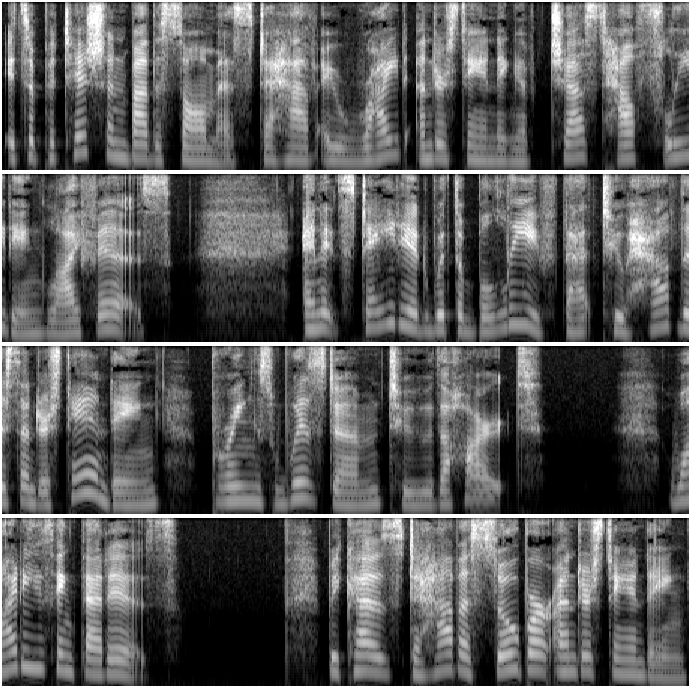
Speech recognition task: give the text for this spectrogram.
It's a petition by the psalmist to have a right understanding of just how fleeting life is. And it's stated with the belief that to have this understanding brings wisdom to the heart. Why do you think that is? Because to have a sober understanding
